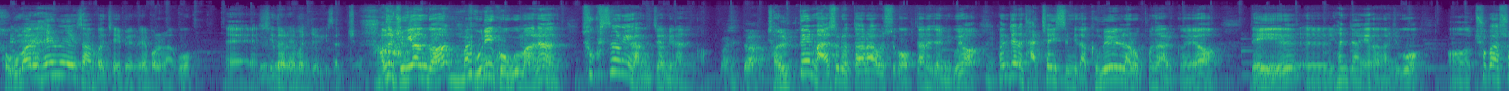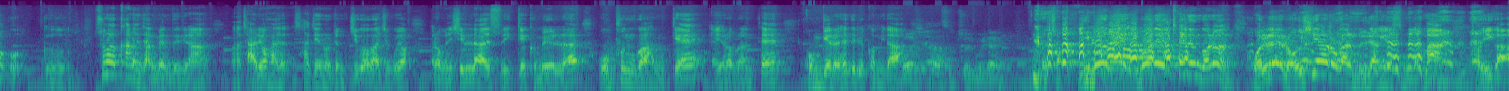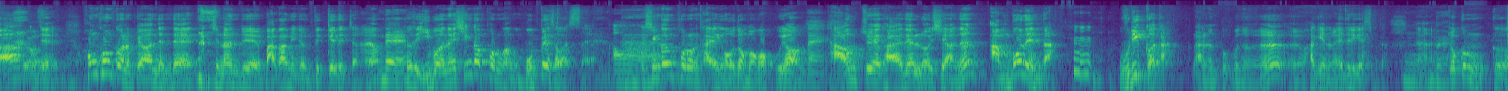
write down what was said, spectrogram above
고구마를 해외에서 한번 재배를 해보려고 네, 시도를 해본 적이 있었죠. 아무튼 중요한 건? 우리 고구마는 숙성의 강점이라는 거. 맛있다. 절대 맛으로 따라올 수가 없다는 점이고요. 현재는 닫혀 있습니다. 금요일 날 오픈할 거예요. 내일 에, 현장에 가가지고 어, 추가 수고 그 수확하는 장면들이랑 어, 자료 하- 사진을 좀 찍어가지고요. 여러분이 신뢰할 수 있게 금요일 날 오픈과 함께 에, 여러분한테 공개를 해드릴 겁니다. 러시아 수출 물량입니다. 그렇죠. 이번에 이번에 캐는 거는 원래 러시아로 갈 물량이었습니다만 저희가 이제 홍콩 거는 빼왔는데 지난주에 마감이 좀 늦게 됐잖아요. 네. 그래서 이번에 싱가포르 간 거못 뺏어 왔어요. 어. 싱가포르는 다행히 얻어 먹었고요. 네. 다음 주에 가야 될 러시아는 안 보낸다. 우리 거다라는 부분을 어, 확인을 해드리겠습니다. 아, 네. 조금 그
